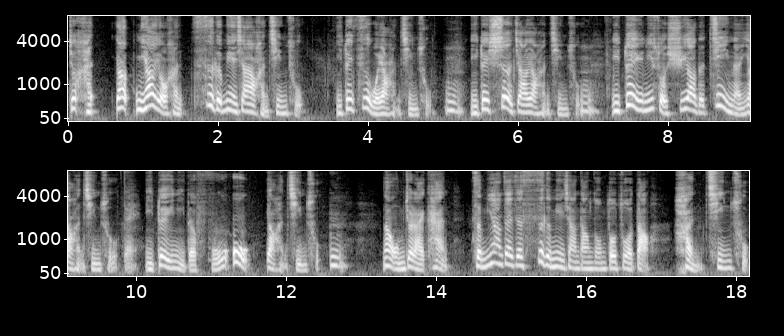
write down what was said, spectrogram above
就很。要你要有很四个面向要很清楚，你对自我要很清楚，嗯，你对社交要很清楚，嗯，你对于你所需要的技能要很清楚，对，你对于你的服务要很清楚，嗯，那我们就来看怎么样在这四个面向当中都做到很清楚。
